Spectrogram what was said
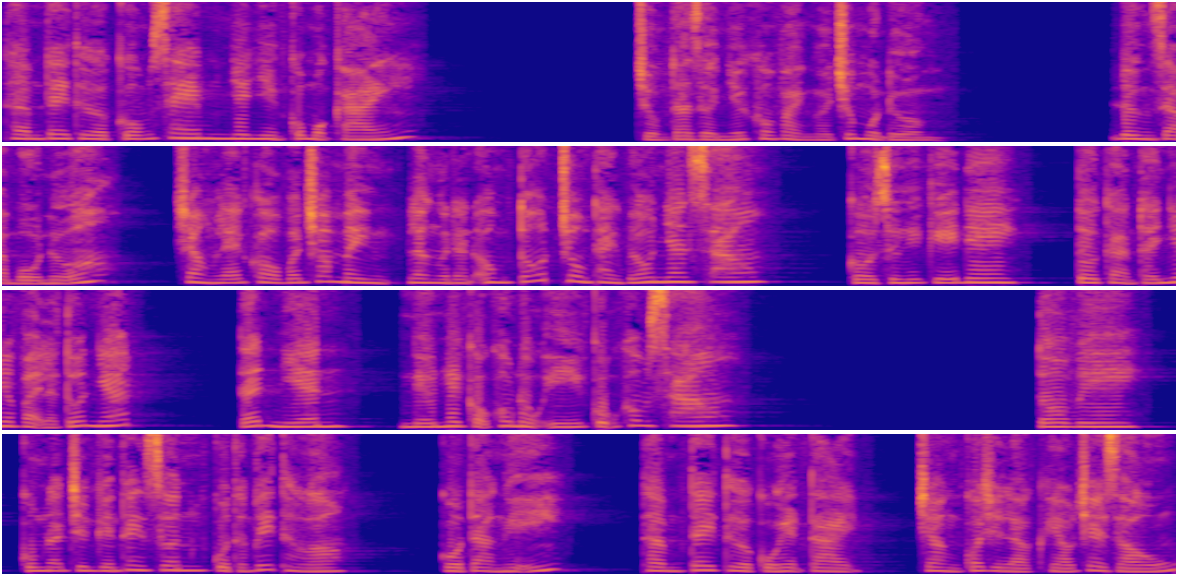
Thầm Tây Thừa cũng xem như nhìn cô một cái. Chúng ta dường như không phải người chung một đường. Đừng giả bộ nữa, chẳng lẽ cậu vẫn cho mình là người đàn ông tốt trung thành với hôn nhân sao? Cậu suy nghĩ kỹ đi, tôi cảm thấy như vậy là tốt nhất. Tất nhiên, nếu như cậu không đồng ý cũng không sao. Tô Vi cũng đã chứng kiến thanh xuân của thầm Tây Thừa. Cô ta nghĩ thầm Tây Thừa của hiện tại chẳng qua chỉ là khéo che giấu,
